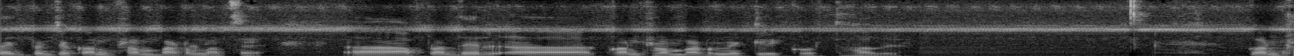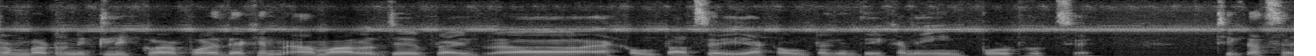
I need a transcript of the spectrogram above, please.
দেখবেন যে কনফার্ম বাটন আছে। আপনাদের কনফার্ম বাটনে ক্লিক করতে হবে। কনফার্ম বাটনে ক্লিক করার পরে দেখেন আমার যে প্রাইভ অ্যাকাউন্ট আছে, এই অ্যাকাউন্টটা কিন্তু এখানে ইম্পোর্ট হচ্ছে। ঠিক আছে?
